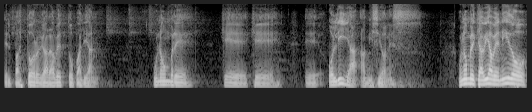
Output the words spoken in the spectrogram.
el pastor Garabetto Palián, un hombre que, eh, olía a misiones, un hombre que había venido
